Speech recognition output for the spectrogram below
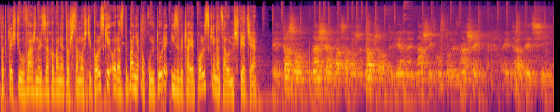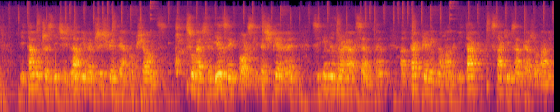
podkreślił ważność zachowania tożsamości polskiej oraz dbanie o kulturę i zwyczaje polskie na całym świecie. To są nasi ambasadorzy, dobrze o tym wiemy, naszej kultury, naszej e, tradycji. I tam uczestniczyć dla mnie we mszy świętej jako ksiądz, słuchać ten język polski, te śpiewy z innym trochę akcentem, ale tak pielęgnowany i tak z takim zaangażowaniem,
